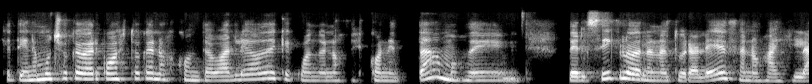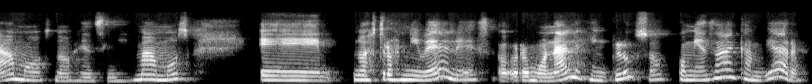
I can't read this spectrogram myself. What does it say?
que tiene mucho que ver con esto que nos contaba Leo, de que cuando nos desconectamos del ciclo de la naturaleza, nos aislamos, nos ensimismamos, eh, nuestros niveles hormonales incluso comienzan a cambiar.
